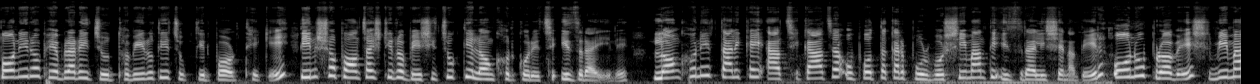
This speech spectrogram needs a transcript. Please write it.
পনেরো ফেব্রুয়ারি যুদ্ধবিরতি চুক্তির পর থেকে তিনশো পঞ্চাশটিরও বেশি চুক্তি লঙ্ঘন করেছে ইসরায়েল। লঙ্ঘনের তালিকায় আছে গাজা উপত্যকার পূর্ব সীমান্তে ইসরায়েলি সেনাদের অনুপ্রবেশ, বিমান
